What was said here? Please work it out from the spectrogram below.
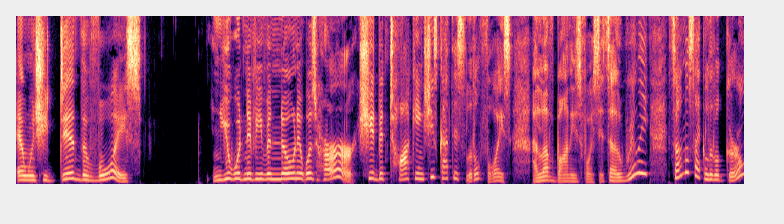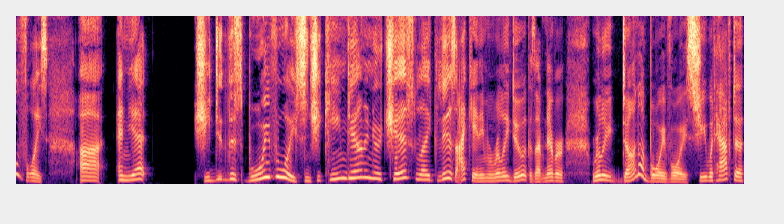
And when she did the voice, you wouldn't have even known it was her. She had been talking. She's got this little voice. I love Bonnie's voice. It's a really, it's almost like a little girl voice. Uh, and yet she did this boy voice and she came down in her chest like this. I can't even really do it because I've never really done a boy voice. She would have to,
